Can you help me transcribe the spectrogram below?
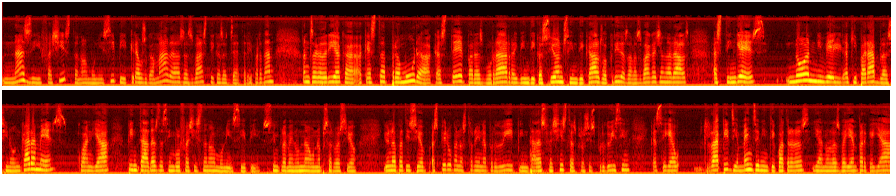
nazi, feixista en el municipi, creus gamades, esbàstiques, etc. I per tant ens agradaria que aquesta premura que es té per esborrar reivindicacions sindicals o crides a les vagues generals es tingués no a nivell equiparable, sinó encara més quan hi ha pintades de símbol feixista en el municipi. Simplement una, una observació i una petició. Espero que no es tornin a produir pintades feixistes, però si es produïssin, que sigueu ràpids i en menys de 24 hores ja no les veiem perquè hi ha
